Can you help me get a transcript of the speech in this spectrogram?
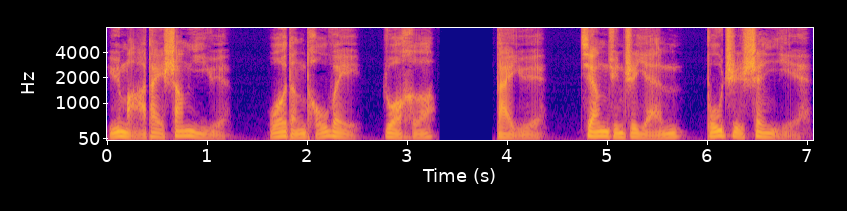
与马岱商议曰：“我等投魏若何？”岱曰：“将军之言不至甚也。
